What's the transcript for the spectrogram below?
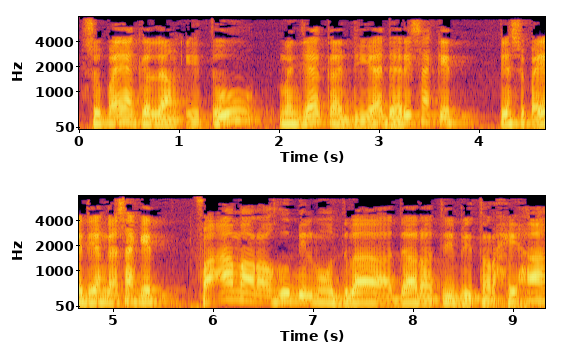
supaya gelang itu menjaga dia dari sakit. Dia supaya dia nggak sakit. Fa'amarahu bil bitarhiha.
